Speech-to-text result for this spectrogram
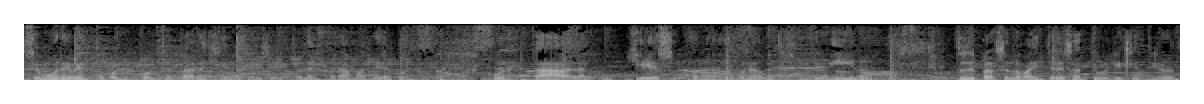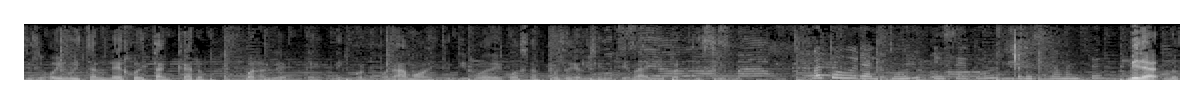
que hacemos un evento con un cóctel para la gente, ¿no es cierto? La esperamos arriba con, con unas tablas, con quesos, con alguna degustación de vino. Entonces, para hacerlo más interesante, porque hay gente que nos dice, oye, voy tan lejos, es tan caro. Bueno, le, le- le incorporamos este tipo de cosas, cosa que la gente vaya y participe. ¿Cuánto dura el tour, ese tour precisamente? Mira, los,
